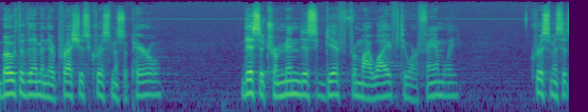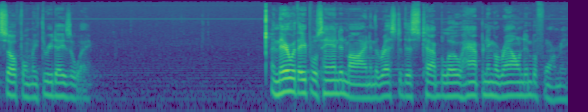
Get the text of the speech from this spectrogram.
both of them in their precious Christmas apparel. This a tremendous gift from my wife to our family. Christmas itself only three days away. And there, with April's hand in mine and the rest of this tableau happening around and before me,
